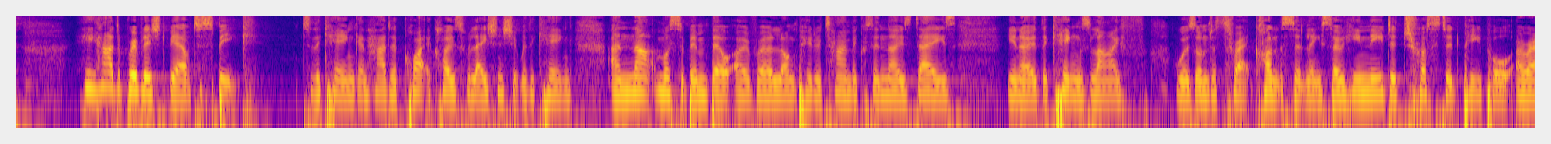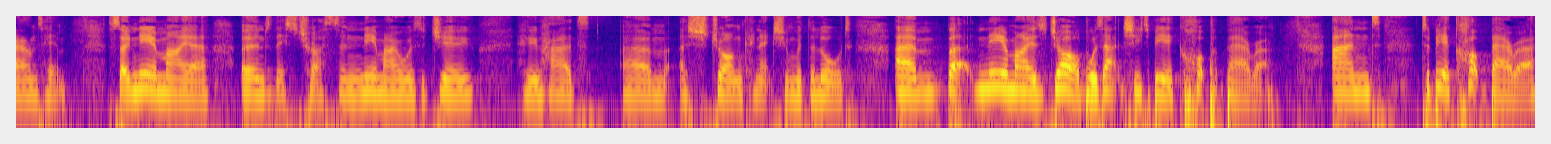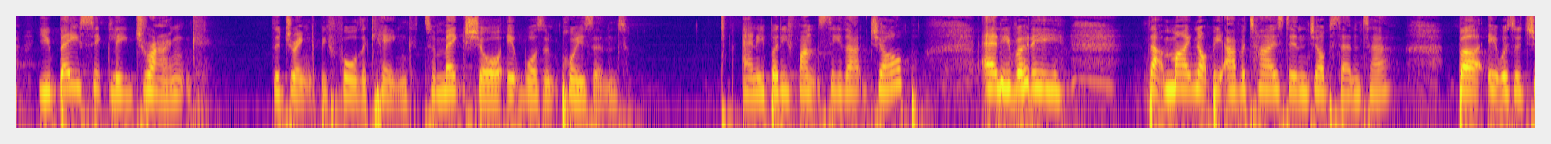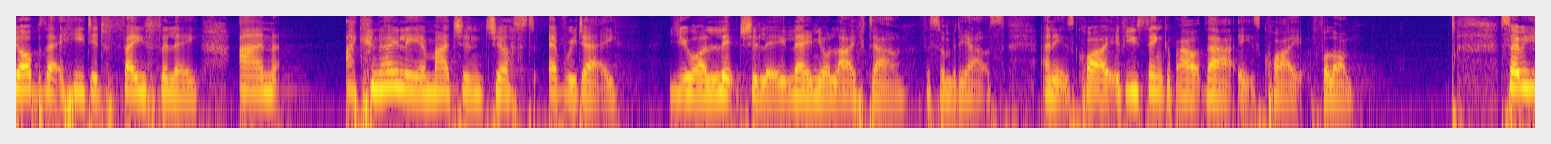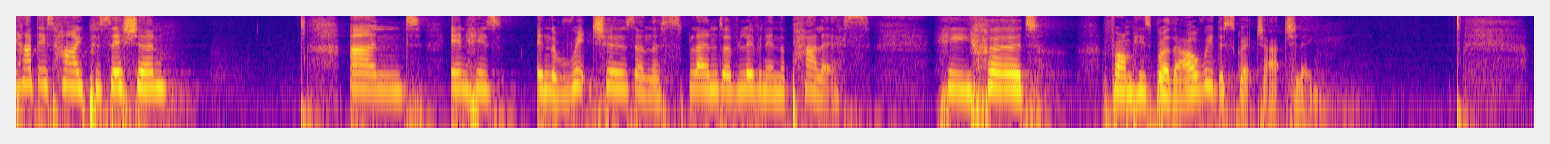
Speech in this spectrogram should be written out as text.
he had a privilege to be able to speak to the king and had a quite a close relationship with the king. And that must have been built over a long period of time because in those days you know, the king's life was under threat constantly, so he needed trusted people around him. So Nehemiah earned this trust, and Nehemiah was a Jew who had um, a strong connection with the Lord. Um, but Nehemiah's job was actually to be a cupbearer. And to be a cupbearer, you basically drank the drink before the king to make sure it wasn't poisoned. Anybody fancy that job? Anybody that might not be advertised in job centre, but it was a job that he did faithfully. And I can only imagine just every day you are literally laying your life down for somebody else. And it's quite, if you think about that, it's quite full on. So he had this high position, and in his in the riches and the splendor of living in the palace, he heard from his brother. I'll read the scripture actually.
